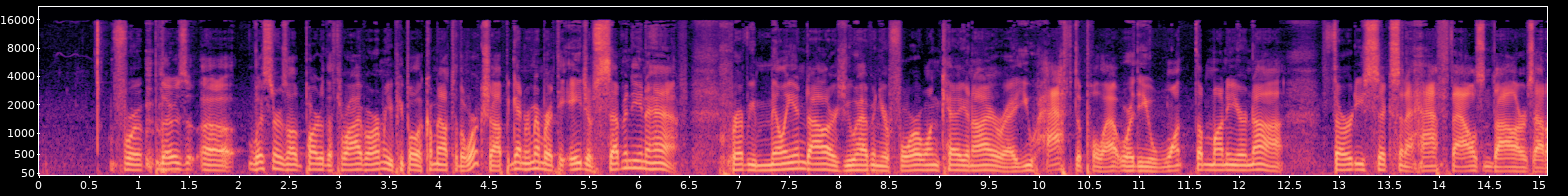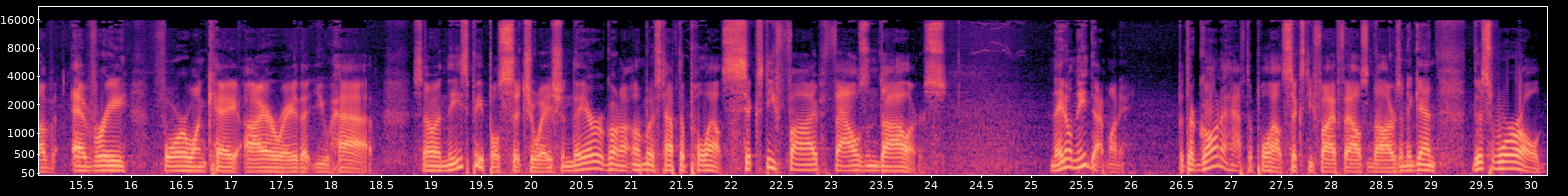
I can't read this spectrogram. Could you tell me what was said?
for those uh, listeners on part of the Thrive Army, people that come out to the workshop, again, remember at the age of 70 and a half, for every million dollars you have in your 401k and IRA, you have to pull out, whether you want the money or not, $36,500 out of every 401k IRA that you have. So in these people's situation, they are going to almost have to pull out $65,000. They don't need that money, but they're going to have to pull out $65,000. And again, this world,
